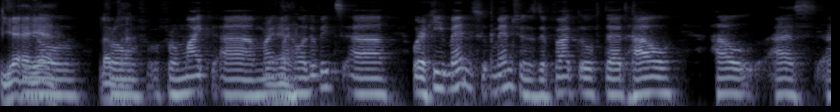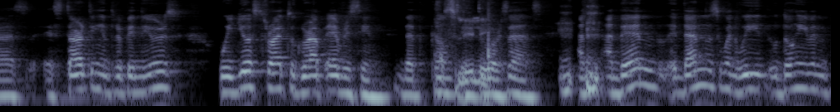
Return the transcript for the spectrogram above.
Yeah, you know, yeah. From that. from Mike uh, Mike yeah. Uh, where he men- mentions the fact of that how how as as starting entrepreneurs we just try to grab everything that comes Absolutely. into our hands, and and then that's when we don't even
